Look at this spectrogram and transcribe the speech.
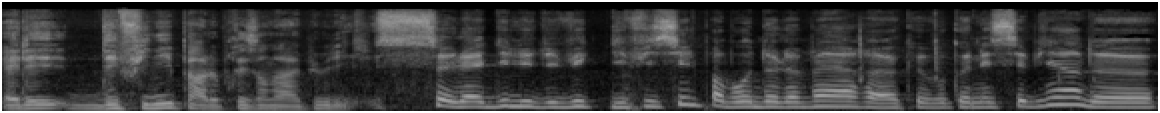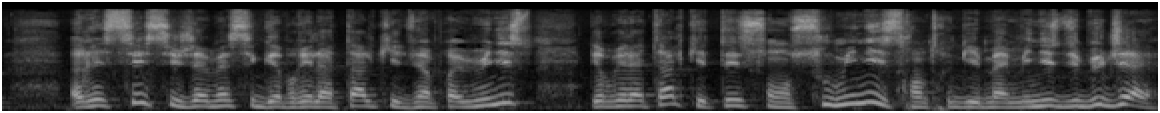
elle est définie par le président de la République. Cela dit, Ludovic, difficile pour Bruno Le Maire, euh, que vous connaissez bien, de rester si jamais c'est Gabriel Attal qui devient Premier ministre. Gabriel Attal qui était son sous-ministre, entre guillemets, ministre du budget.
